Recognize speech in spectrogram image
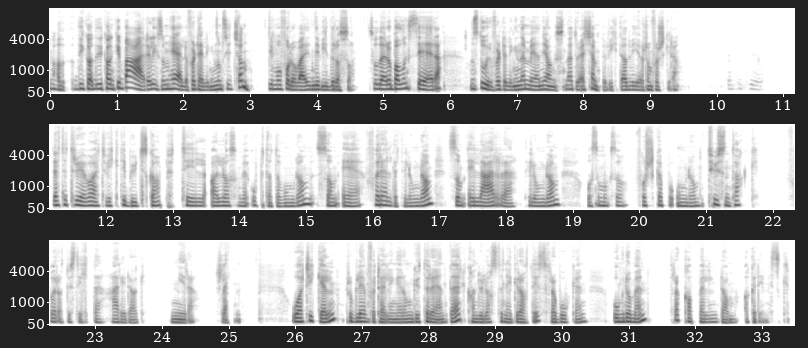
Mm. de kan, de kan ikke bære liksom hele fortellingen om sitt kjønn. De må få lov å være individer også. Så det er å balansere den store fortellingene med nyansene, jeg tror jeg er kjempeviktig at vi gjør som forskere. Dette tror jeg var et viktig budskap til alle oss som er opptatt av ungdom, som er foreldre til ungdom, som er lærere til ungdom, og som også forsker på ungdom. Tusen takk for at du stilte her i dag, Mira Sletten. Og artikkelen Problemfortellinger om gutter og jenter kan du laste ned gratis fra boken Ungdommen fra Cappelen Dam Akademisk.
